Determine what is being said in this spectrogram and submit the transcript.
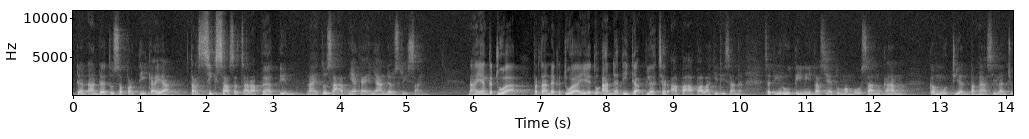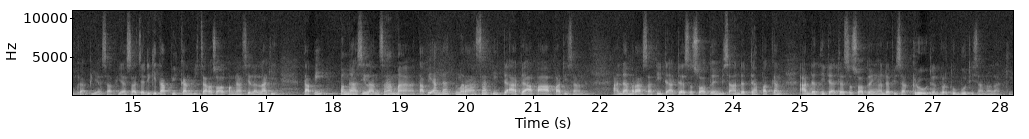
dan Anda itu seperti kayak tersiksa secara batin. Nah itu saatnya kayaknya Anda harus resign. Nah yang kedua, pertanda kedua yaitu Anda tidak belajar apa-apa lagi di sana. Jadi rutinitasnya itu membosankan, kemudian penghasilan juga biasa-biasa. Jadi kita bukan bicara soal penghasilan lagi, tapi penghasilan sama, tapi Anda merasa tidak ada apa-apa di sana. Anda merasa tidak ada sesuatu yang bisa Anda dapatkan, Anda tidak ada sesuatu yang Anda bisa grow dan bertumbuh di sana lagi.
